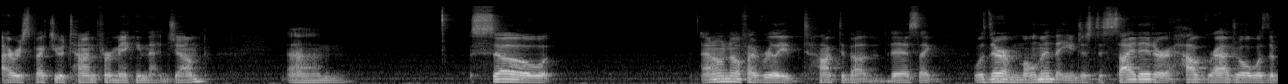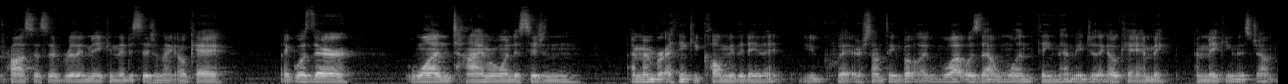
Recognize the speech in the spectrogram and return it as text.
I respect you a ton for making that jump. Um, so I don't know if I've really talked about this. Like, was there a moment that you just decided, or how gradual was the process of really making the decision? Like, okay, like, was there one time or one decision? I remember, I think you called me the day that you quit or something, but like, what was that one thing that made you like, okay, I'm make, I'm making this jump?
